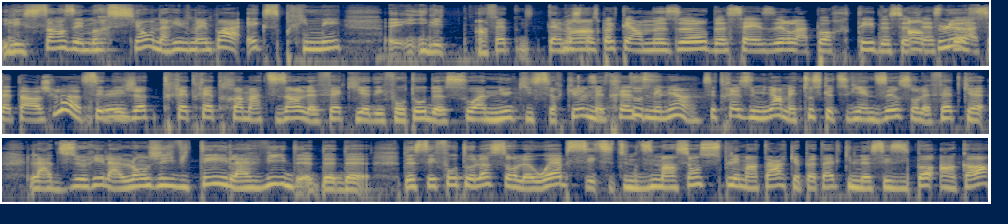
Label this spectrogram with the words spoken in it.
Il est sans émotion, on n'arrive même pas à exprimer. euh, il est, en fait, tellement... Moi, je pense pas que tu es en mesure de saisir la portée de ce geste-là à cet âge-là. C'est déjà très, très traumatisant le fait qu'il y a des photos de soi nu nu qui circulent. C'est très tout- humiliant. C'est très humiliant, mais tout ce que tu viens de dire sur le fait que la durée, la longévité, la vie de, de, de, de ces photos-là sur le web, c'est c'est une dimension supplémentaire que peut-être qu'il ne saisit pas encore.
